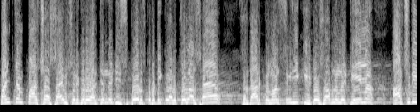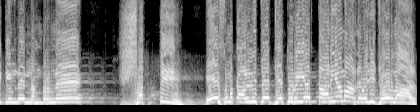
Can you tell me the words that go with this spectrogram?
ਪੰਚਮ ਪਾਤਸ਼ਾਹ ਸਾਹਿਬ ਸ੍ਰੀ ਗੁਰੂ ਅਰਜਨ ਦੇਵ ਜੀ ਸਪੋਰਟਸ ਕਬੱਡੀ ਕਲੱਬ ਚੋਲਾ ਸਾਹਿਬ ਸਰਦਾਰ ਕੁਲਵੰਤ ਸਿੰਘ ਜੀ ਕੀਟੋ ਸਾਹਿਬ ਨੇ ਟੀਮ ਅਰਸ਼ ਦੀ ਟੀਮ ਦੇ ਨੰਬਰ ਨੇ 36 ਇਸ ਮੁਕਾਬਲੇ ਵਿੱਚ ਜੇਤੂ ਰਹੀ ਹੈ ਤਾੜੀਆਂ ਮਾਰਦੇ ਹੋ ਜੀ ਜ਼ੋਰਦਾਰ।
